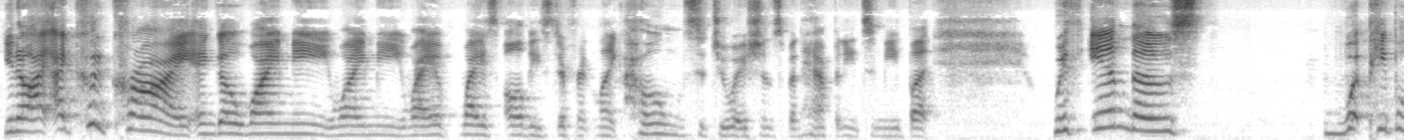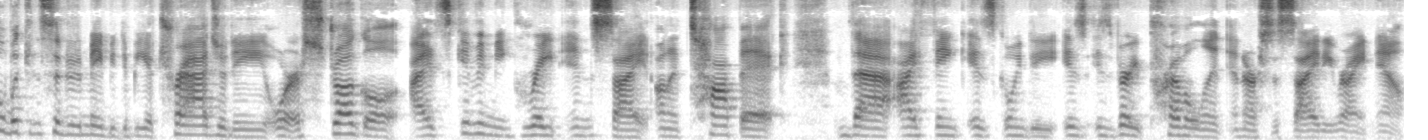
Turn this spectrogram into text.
You know, I, I could cry and go, "Why me? Why me? Why why is all these different like home situations been happening to me?" But within those what people would consider maybe to be a tragedy or a struggle it's given me great insight on a topic that i think is going to is is very prevalent in our society right now.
